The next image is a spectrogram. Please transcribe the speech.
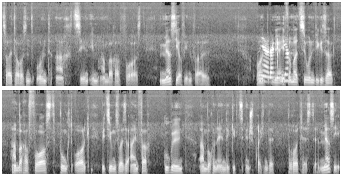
2018 im Hambacher Forst. Merci auf jeden Fall. Und ja, mehr Informationen, wie gesagt, hambacherforst.org beziehungsweise einfach googeln. Am Wochenende gibt es entsprechende Proteste. Merci.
